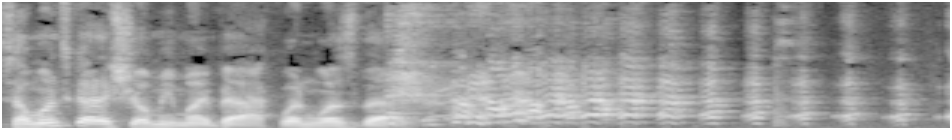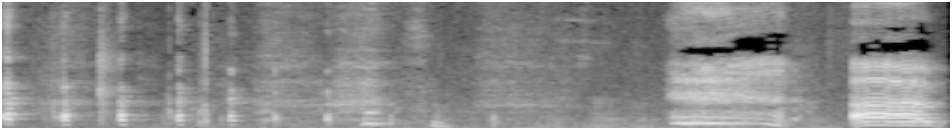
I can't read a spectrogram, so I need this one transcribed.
Someone's got to show me my back. When was that? Um,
